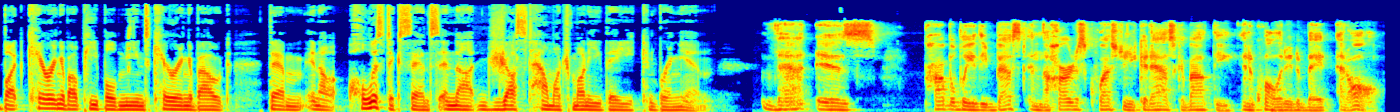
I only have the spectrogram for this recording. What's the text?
but caring about people means caring about them in a holistic sense and not just how much money they can bring in. That is probably the best and the hardest question you could ask about the inequality debate at all,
